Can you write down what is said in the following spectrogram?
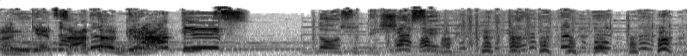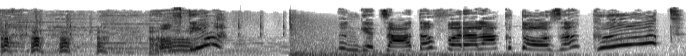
Înghețată gratis? 206... Poftim? Înghețată, fără lactoză? Cât?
